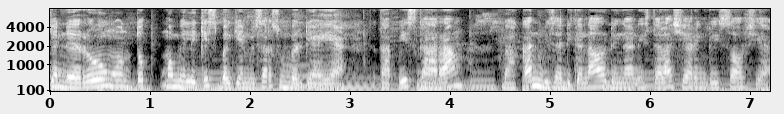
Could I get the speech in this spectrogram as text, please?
cenderung untuk memiliki sebagian besar sumber daya, tetapi sekarang bahkan bisa dikenal dengan istilah sharing resource ya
